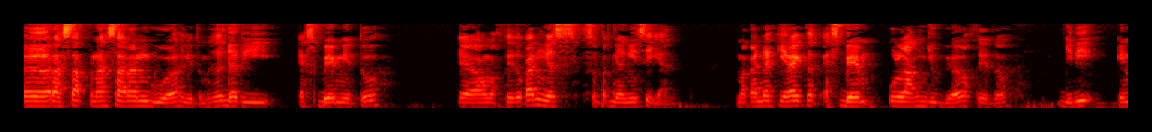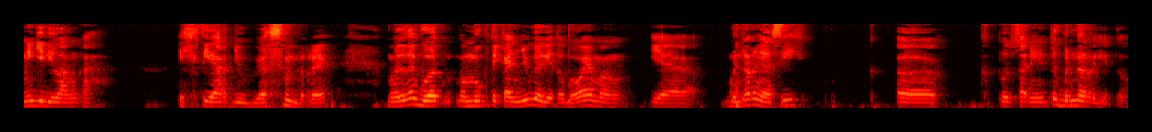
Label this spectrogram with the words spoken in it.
eh, rasa penasaran gue gitu. Maksudnya dari SBM itu ya waktu itu kan gak sempet gak ngisi kan. Makanya kira ikut SBM ulang juga waktu itu. Jadi ini jadi langkah ikhtiar juga sebenarnya. Maksudnya buat membuktikan juga gitu bahwa emang ya bener gak sih eh, keputusan ini tuh bener gitu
